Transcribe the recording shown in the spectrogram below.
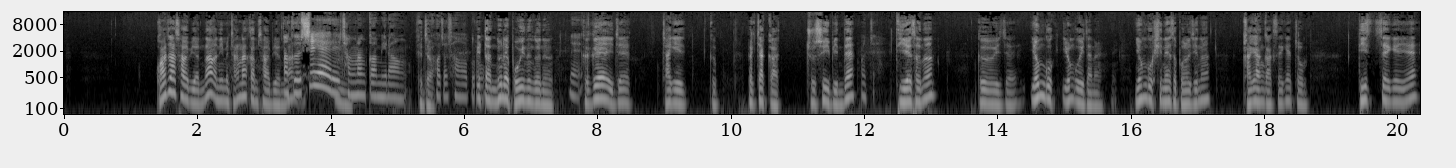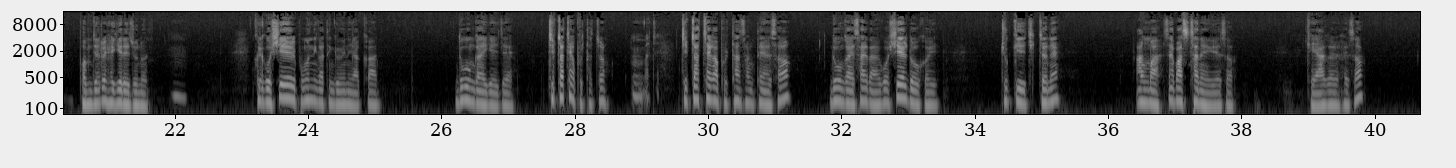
과자 사업이었나 아니면 장난감 사업이었나? 아 그 CL이 음. 장난감이랑 그죠. 과자 사업으로. 일단 눈에 보이는 거는 네, 그게 이제 자기 그 백작가 주수입인데 맞죠. 뒤에서는 그 이제 영국 영국이잖아요. 영국 시내에서 벌어지는 각양각색의 좀 뒷세계의 범죄를 해결해 주는. 음. 그리고 CL 부모님 같은 경우에는 약간 누군가에게 이제 집 자체가 불탔죠. 음, 맞죠. 집 자체가 불탄 상태에서 누군가에 살해당하고 CL도 거의 죽기 직전에 악마 세바스찬에 의해서 계약을 해서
